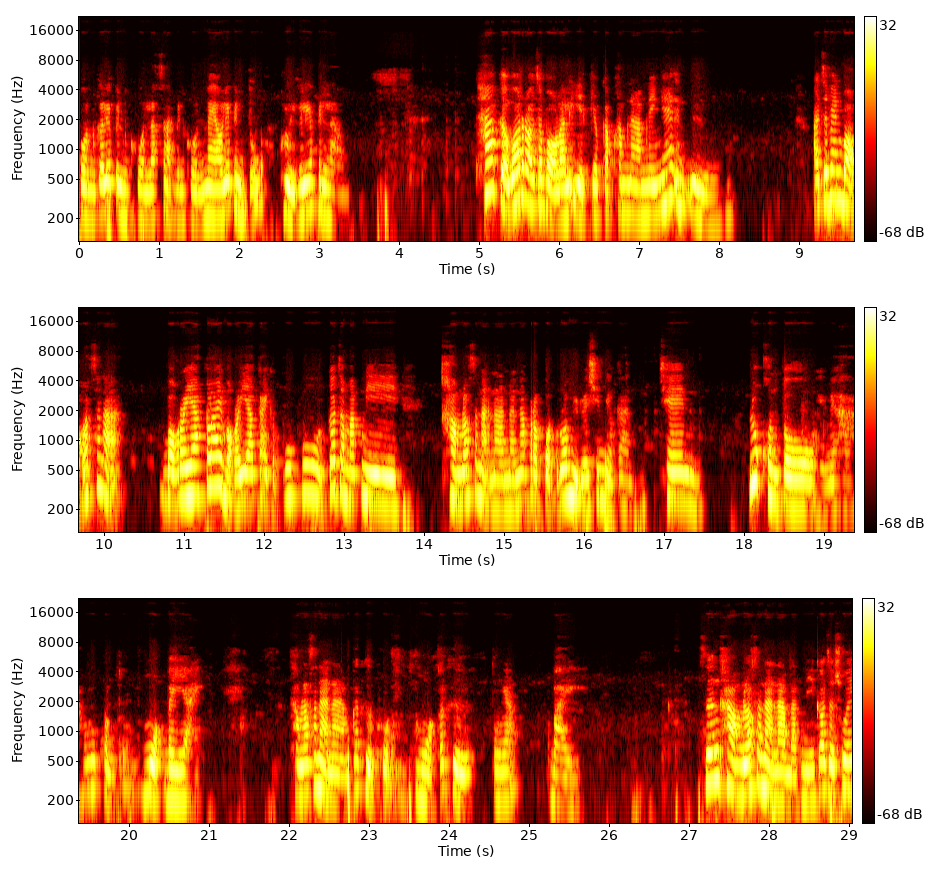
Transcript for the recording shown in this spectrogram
คนก็เรียกเป็นคนลักษณะเป็นคนแมวเรียกเป็นตัวกลุยก็เรียกเป็นเรา ถ้าเกิดว่าเราจะบอกรายละเอียดเกี่ยวกับคำนามในแง่อื่นๆ อาจจะเป็นบอกลักษณะบอกระยะใกล้บอกระยะไกลกับผู้พูด ก็จะมักมีคำลักษณะนั้นนั้นปรากฏร่วมอยู่ด้วยเช่นเดียวกัน เช่น ลูกคนโตเห็นไหมคะลูกคนโตหมวกใบใหญ่คำลักษณะนามก็คือคนหมวกก็คือตรงเนี้ย ใบ ซึ่งคำลักษณะนามแบบนี้ก็จะช่วย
